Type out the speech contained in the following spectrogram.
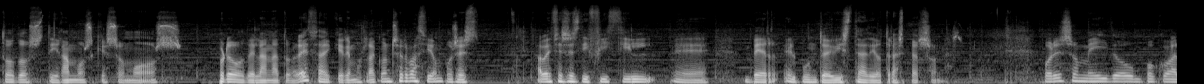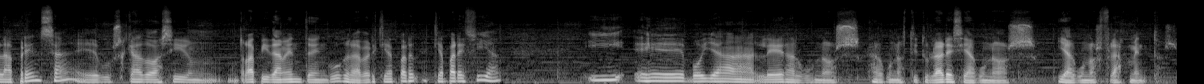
todos digamos que somos pro de la naturaleza y queremos la conservación, pues es a veces es difícil eh, ver el punto de vista de otras personas. Por eso me he ido un poco a la prensa, he buscado así rápidamente en Google a ver qué, aparecía y eh, voy a leer algunos, algunos titulares y algunos, y algunos fragmentos.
